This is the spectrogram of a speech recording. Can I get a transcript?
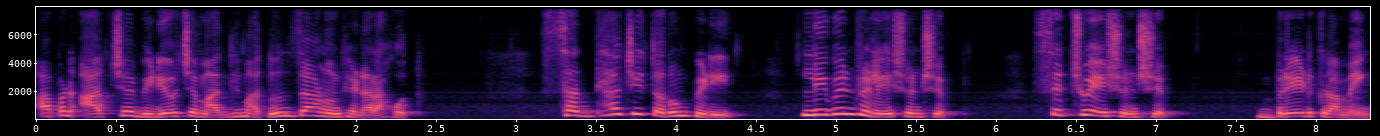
आपण आजच्या व्हिडिओच्या माध्यमातून जाणून घेणार आहोत. सध्याची तरुण पिढी live in relationship situationship breadcrumbing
